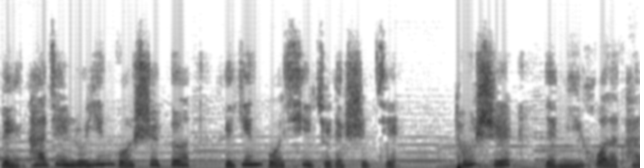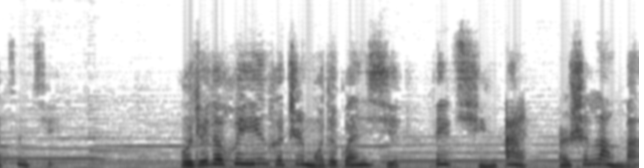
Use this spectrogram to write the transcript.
领他进入英国诗歌和英国戏剧的世界，同时也迷惑了他自己。我觉得徽因和志摩的关系非情爱，而是浪漫，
